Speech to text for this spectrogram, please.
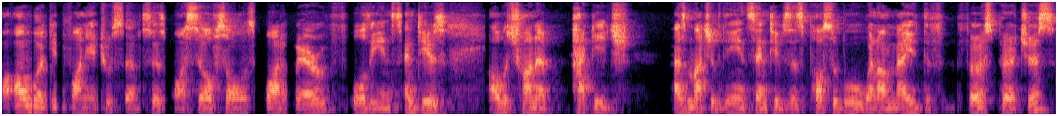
I work in financial services myself, so I was quite aware of all the incentives. I was trying to package as much of the incentives as possible when I made the first purchase.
